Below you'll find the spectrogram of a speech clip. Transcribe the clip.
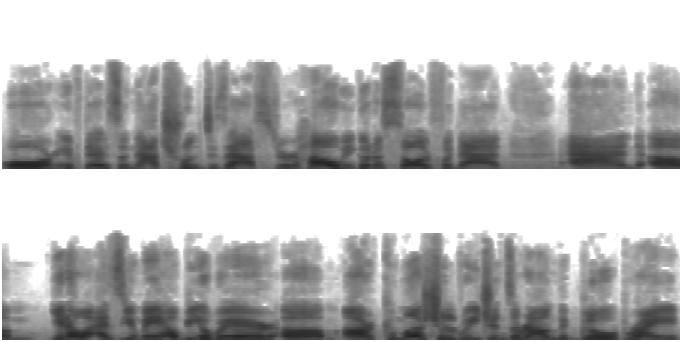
Or if there's a natural disaster, how are we going to solve for that? And, um, you know, as you may be aware, um, our commercial regions around the globe, right,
